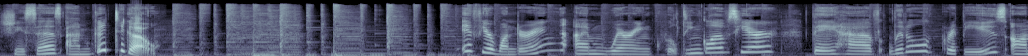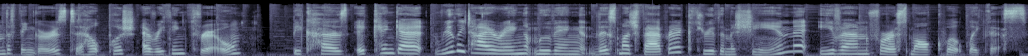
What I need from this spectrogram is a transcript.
She says I'm good to go. If you're wondering, I'm wearing quilting gloves here. They have little grippies on the fingers to help push everything through because it can get really tiring moving this much fabric through the machine, even for a small quilt like this.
